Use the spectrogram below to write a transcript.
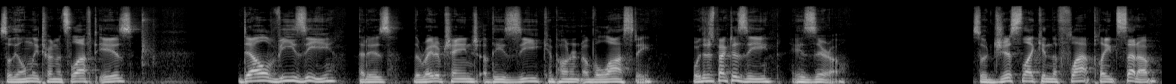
So the only term that's left is del vz, that is the rate of change of the z component of velocity, with respect to z is zero. So just like in the flat plate setup,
